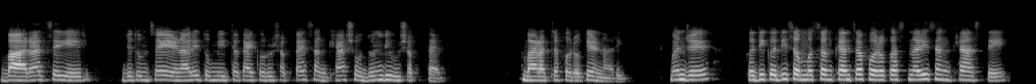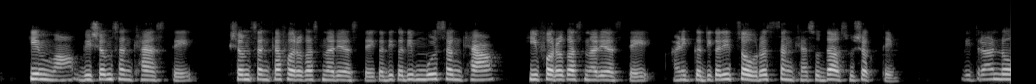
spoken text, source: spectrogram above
बाराचा येईल. म्हणजे तुमचं येणारी तुम्ही इथं काय करू शकताय? संख्या शोधून लिहू शकताय. बाराचा फरक येणारी. म्हणजे कधी कधी समसंख्यांचा फरक असणारी संख्या असते किंवा विषम संख्या असते विषम संख्या फरक असणारी असते कधी कधी मूळ संख्या ही फरक असणारी असते आणि कधी कधी चौरस संख्या सुद्धा असू शकते. मित्रांनो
